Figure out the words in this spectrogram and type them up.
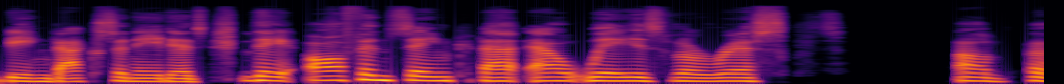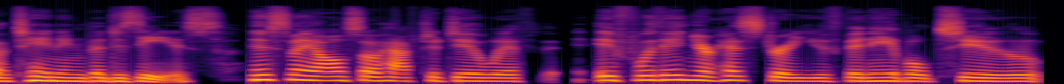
being vaccinated. They often think that outweighs the risks of attaining the disease. This may also have to do with if within your history you've been able to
